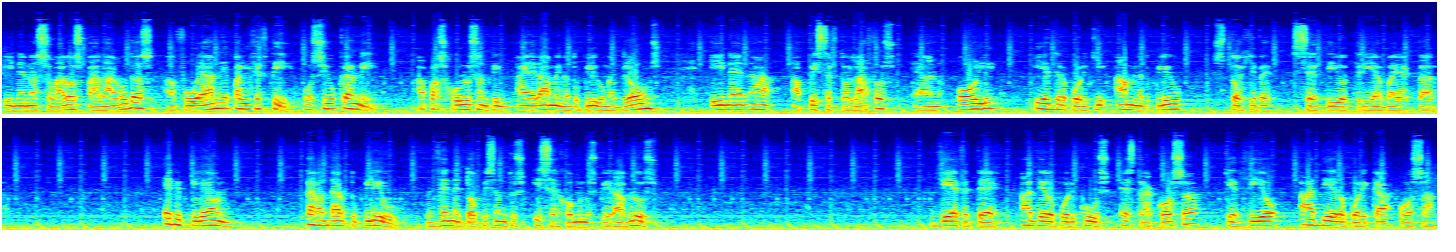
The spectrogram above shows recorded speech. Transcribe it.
είναι ένας σοβαρός παράγοντας αφού εάν επαληθευτεί πως οι Ουκρανοί απασχολούσαν την αεράμινα του πλοίου με drones, είναι ένα απίστευτο λάθος εάν όλη η εντεροπορική άμυνα του πλοίου στόχευε σε 2-3 Bayraktar. Επιπλέον, τα ραντάρ του πλοίου δεν εντόπισαν τους εισερχόμενους πυράβλους διέθετε αντιεροπορικούς S300 και δύο αντιεροπορικά όσα.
